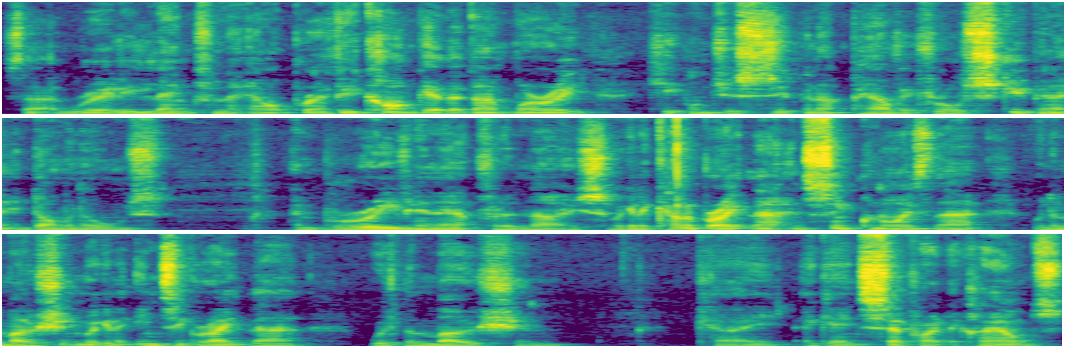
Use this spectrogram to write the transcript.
So that really lengthen the out breath. If you can't get that, don't worry. Keep on just zipping up pelvic floor, scooping out your abdominals and breathing in out for the nose. So we're going to calibrate that and synchronize that with the motion. We're going to integrate that with the motion. Okay, again, separate the clouds.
